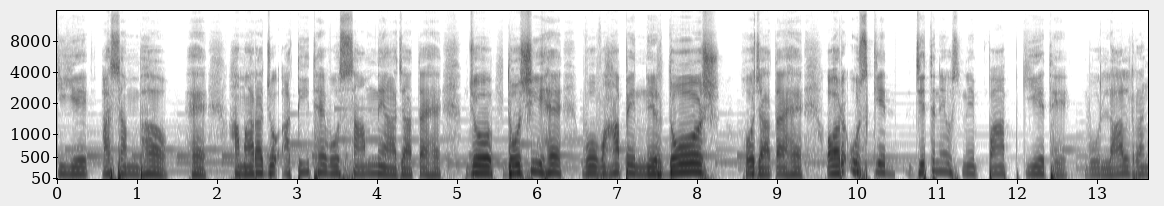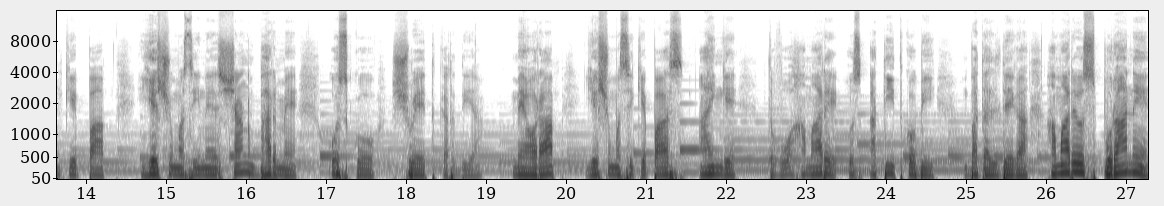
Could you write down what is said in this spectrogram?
कि ये असंभव है। हमारा जो अतीत है, वो सामने आ जाता है। जो दोषी है, वो वहाँ पे निर्दोष हो जाता है और उसके जितने उसने पाप किए थे, वो लाल रंग के पाप यीशु मसीह ने क्षण भर में उसको श्वेत कर दिया। मैं और आप यीशु मसीह के पास आएँगे। तो वो हमारे उस अतीत को भी बदल देगा, हमारे उस पुराने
